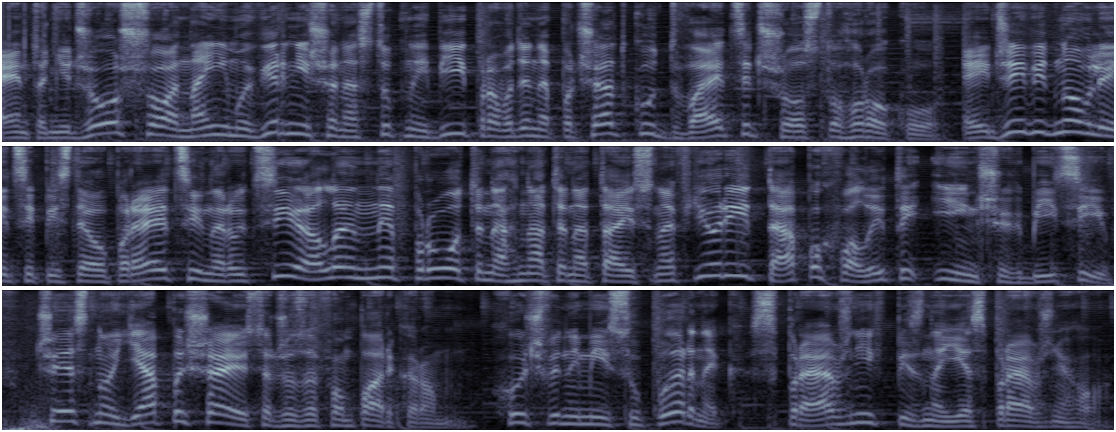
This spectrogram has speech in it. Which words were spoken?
Ентоні Джошуа найімовірніше наступний бій проведе на початку 26-го року. AJ відновлюється після операції на руці, але не проти нагнати на Тайсона Ф'юрі та похвалити інших бійців. Чесно, я пишаюся Джозефом Паркером. Хоч він і мій суперник, справжній впізнає справжнього.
